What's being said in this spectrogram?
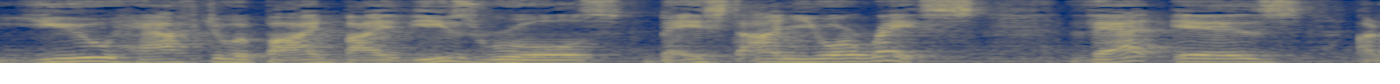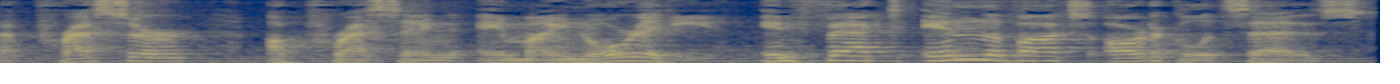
you have to abide by these rules based on your race. That is an oppressor oppressing a minority. In fact, in the Vox article, it says,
